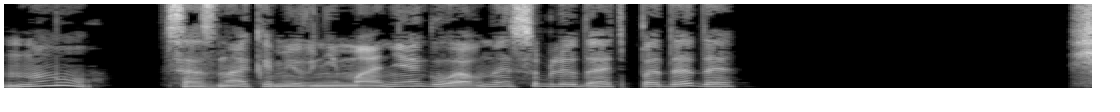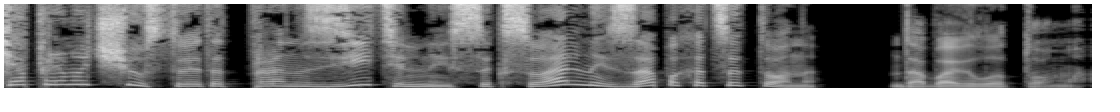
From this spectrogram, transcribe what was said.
«Ну, со знаками внимания главное соблюдать ПДД». «Я прямо чувствую этот пронзительный, сексуальный запах ацетона», — добавила Тома.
